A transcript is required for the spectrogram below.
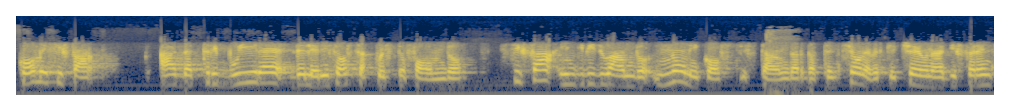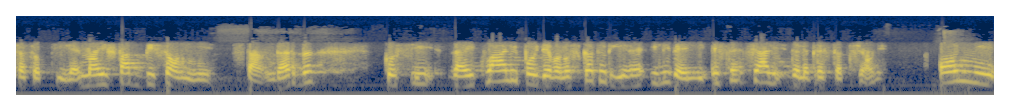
Come si fa ad attribuire delle risorse a questo fondo? Si fa individuando non i costi standard, attenzione perché c'è una differenza sottile, ma i fabbisogni standard, così dai quali poi devono scaturire i livelli essenziali delle prestazioni. Ogni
